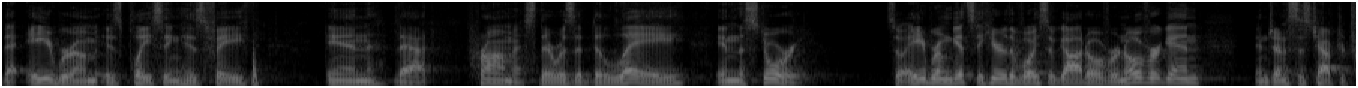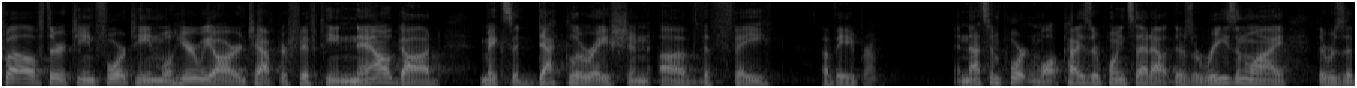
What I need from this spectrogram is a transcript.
that Abram is placing his faith in that promise. There was a delay in the story. So Abram gets to hear the voice of God over and over again in Genesis chapter 12, 13, 14. Well, here we are in chapter 15. Now God makes a declaration of the faith of Abram. And that's important. Walt Kaiser points that out. There's a reason why there was a,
